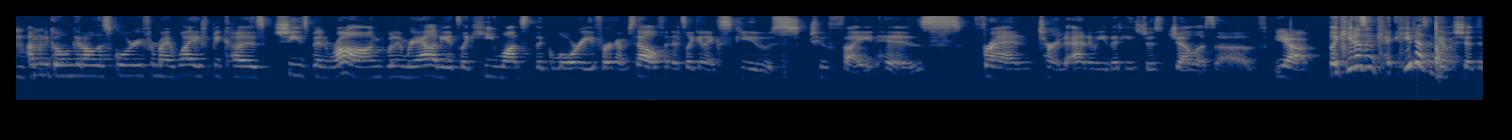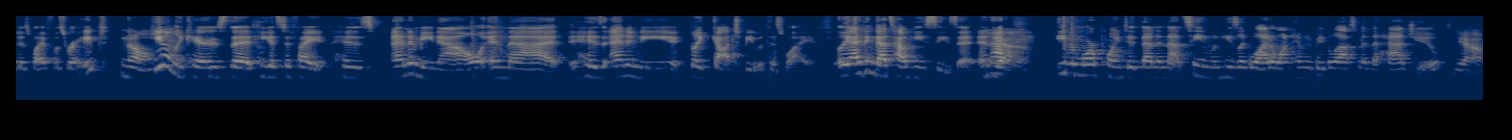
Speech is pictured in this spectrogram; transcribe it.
Mhm. I'm gonna go and get all this glory for my wife because she's been wronged. But in reality, it's like he wants the glory for himself, and it's like an excuse to fight his friend turned enemy that he's just jealous of. yeah. Like he doesn't ca- he doesn't give a shit that his wife was raped. No. He only cares that he gets to fight his enemy now, and that his enemy like got to be with his wife. Like I think that's how he sees it, and how, yeah. Even more pointed than in that scene when he's like, "Well, I don't want him to be the last man that had you." Yeah.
